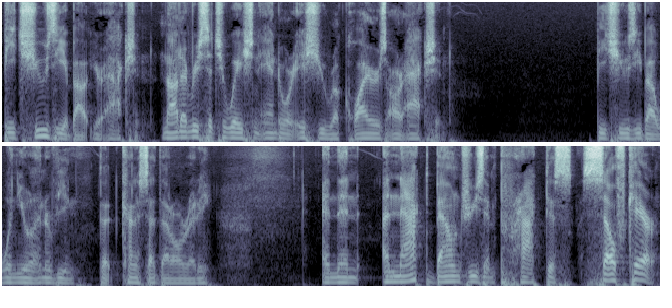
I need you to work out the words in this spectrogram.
be choosy about your action. Not every situation and or issue requires our action. Be choosy about when you will intervene. That kind of said that already. And then enact boundaries and practice self-care.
